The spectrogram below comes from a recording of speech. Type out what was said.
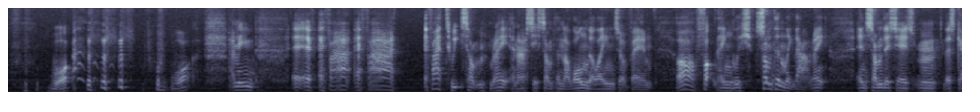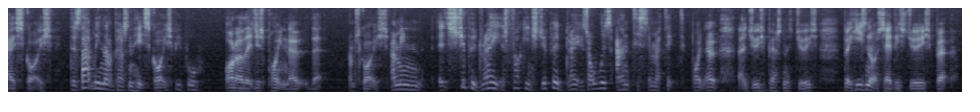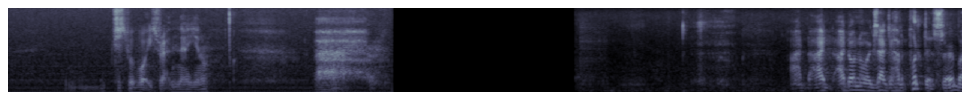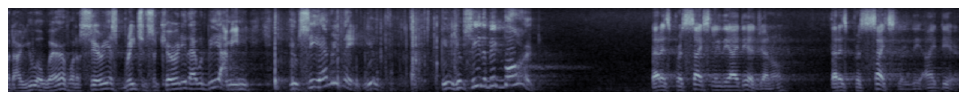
what? what? I mean, if if I if I if I tweet something right and I say something along the lines of um, oh fuck the English, something like that, right? And somebody says, mm, this guy's Scottish, does that mean that person hates Scottish people? Or are they just pointing out that I'm Scottish? I mean, it's stupid, right? It's fucking stupid, right? It's always anti Semitic to point out that a Jewish person is Jewish. But he's not said he's Jewish, but just with what he's written there, you know. I, I, I don't know exactly how to put this, sir, but are you aware of what a serious breach of security that would be? I mean, you'll see everything. You, you, you'll see the big board. That is precisely the idea, General. That is precisely the idea.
